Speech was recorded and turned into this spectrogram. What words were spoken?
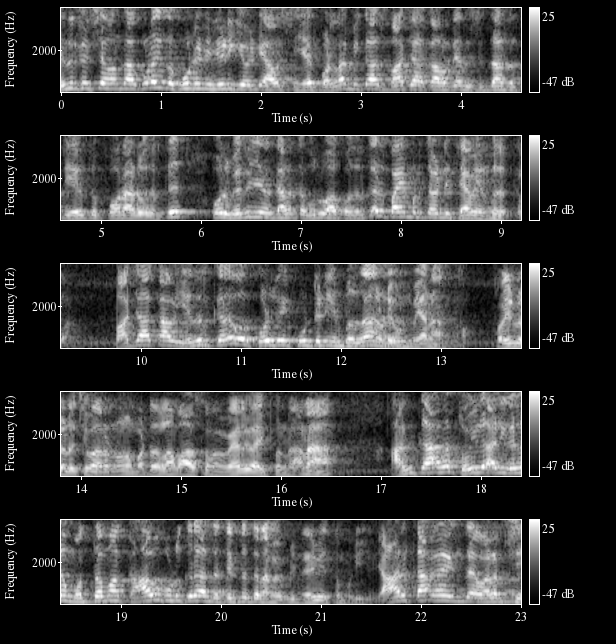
எதிர்க்கட்சியாக வந்தால் கூட இந்த கூட்டணி நீடிக்க வேண்டிய அவசியம் ஏற்படலாம். பிகாஸ் பாஜகவுடைய அந்த சித்தாந்தத்தை எதிர்த்து போராடுவதற்கு ஒரு வெகுஜன தளத்தை உருவாக்குவதற்கு அது பயன்படுத்த வேண்டிய தேவை என்பது இருக்கலாம். பாஜகவை எதிர்க்கிற ஒரு கொள்கை கூட்டணி என்பது தான் என்னுடைய உண்மையான அர்த்தம். தொழில் வளர்ச்சி வரணும் மற்றதெல்லாம் வாசனம் வேலை வாய்ப்பு ஆனால் அதுக்காக தொழிலாளிகளை மொத்தமாக காவு கொடுக்குற அந்த திட்டத்தை நம்ம எப்படி நிறைவேற்ற முடியும்? யாருக்காக இந்த வளர்ச்சி?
